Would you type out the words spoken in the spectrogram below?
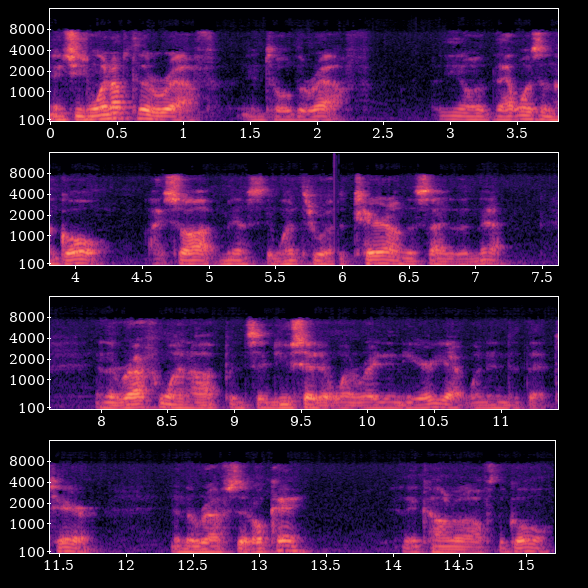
And she went up to the ref and told the ref, you know, that wasn't a goal. I saw it missed. It went through a tear on the side of the net. And the ref went up and said, You said it went right in here? Yeah, it went into that tear. And the ref said, Okay. And they counted off the goal.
